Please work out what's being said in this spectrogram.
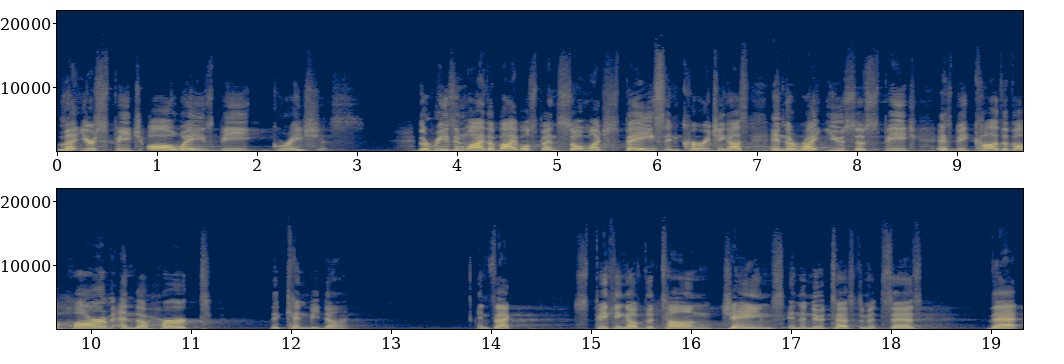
let your speech always be gracious. The reason why the Bible spends so much space encouraging us in the right use of speech is because of the harm and the hurt that can be done. In fact, speaking of the tongue, James in the New Testament says that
